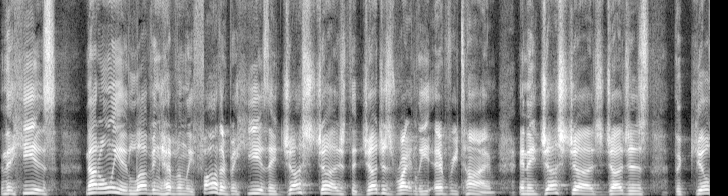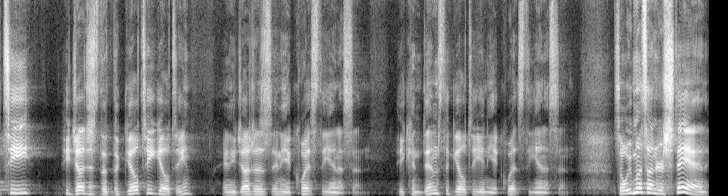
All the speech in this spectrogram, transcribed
and that He is not only a loving Heavenly Father, but He is a just judge that judges rightly every time. And a just judge judges the guilty, He judges the, the guilty guilty, and He judges and He acquits the innocent. He condemns the guilty and He acquits the innocent. So we must understand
